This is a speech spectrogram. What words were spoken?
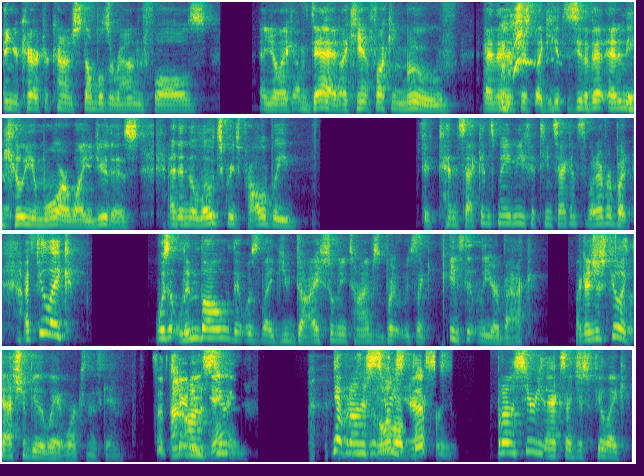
and your character kind of stumbles around and falls, and you're like, I'm dead, I can't fucking move, and then it's just like you get to see the enemy Yeah. kill you more while you do this, and then the load screen's probably fif- ten seconds, maybe fifteen seconds, whatever. But I feel like was it Limbo that was like you die so many times, but it was like instantly you're back. Like I just feel like that should be the way it works in this game. It's a 2D on a seri- game. Yeah, but on a Series little X, different. but on a Series X, I just feel like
